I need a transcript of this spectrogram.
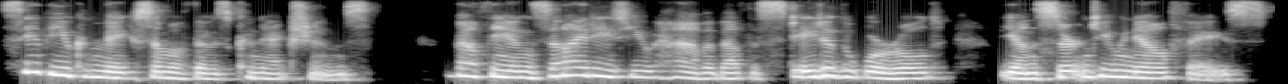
See if you can make some of those connections about the anxieties you have about the state of the world, the uncertainty we now face,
